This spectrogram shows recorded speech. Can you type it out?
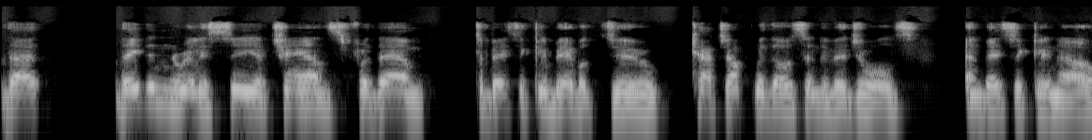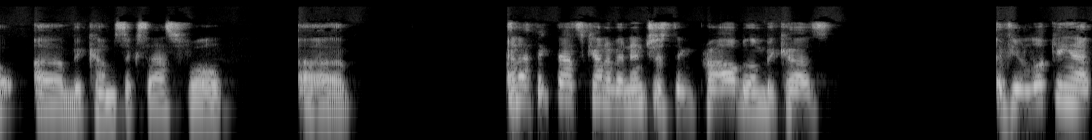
that they didn't really see a chance for them to basically be able to catch up with those individuals and basically now uh, become successful. Uh, and I think that's kind of an interesting problem because if you're looking at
